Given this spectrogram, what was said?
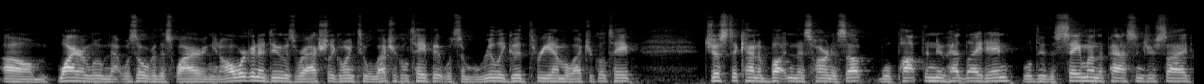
um, wire loom that was over this wiring. And all we're going to do is we're actually going to electrical tape it with some really good 3M electrical tape just to kind of button this harness up. We'll pop the new headlight in. We'll do the same on the passenger side.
